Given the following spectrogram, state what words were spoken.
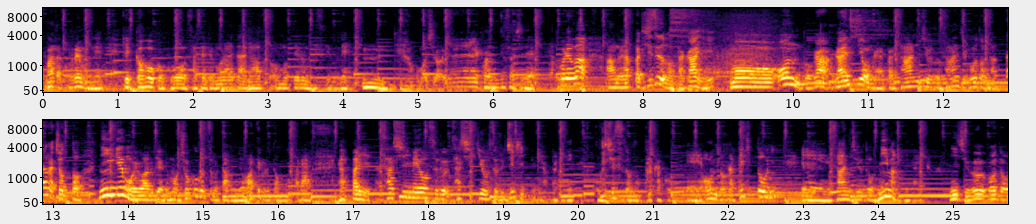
う。またこれもね結果報告をさせてもらいたいなと思ってるんですけどね。うん。面白いねこれ水差しでこれはあのやっぱり湿度の高いもう温度が外気温がやっぱり30度35度になったらちょっと人間も弱るけれども植物も多分弱ってくると思うからやっぱり差し芽をする差し木をする時期ってやっぱりねこう湿度の高く、えー、温度が適当に、えー、30度未満みたいな25度を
